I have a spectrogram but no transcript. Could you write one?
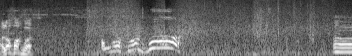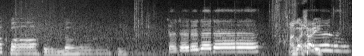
Allah Akbar. Oh, whoa, whoa, whoa. Akbar. Da, da, da, da, da. I got a shotty.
